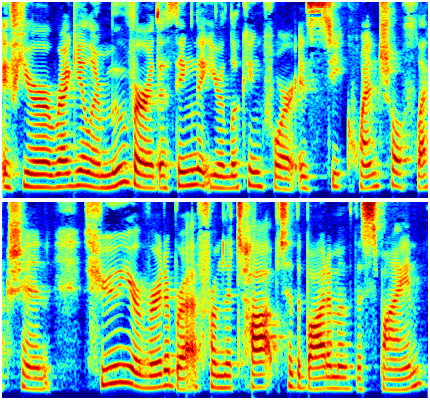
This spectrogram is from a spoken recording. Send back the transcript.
if you're a regular mover, the thing that you're looking for is sequential flexion through your vertebra from the top to the bottom of the spine.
